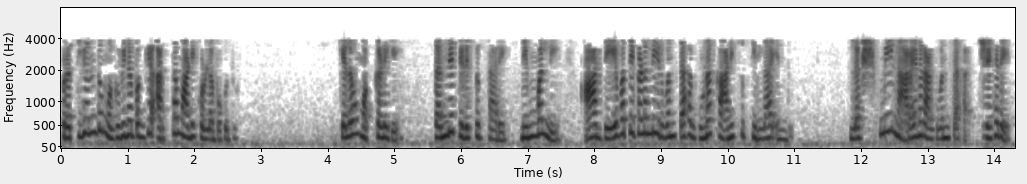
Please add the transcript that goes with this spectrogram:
ಪ್ರತಿಯೊಂದು ಮಗುವಿನ ಬಗ್ಗೆ ಅರ್ಥ ಮಾಡಿಕೊಳ್ಳಬಹುದು. ಕೆಲವು ಮಕ್ಕಳಿಗೆ ತಂದೆ ತಿಳಿಸುತ್ತಾರೆ, ನಿಮ್ಮಲ್ಲಿ ಆ ದೇವತೆಗಳಲ್ಲಿ ಇರುವಂತಹ ಗುಣ ಕಾಣಿಸುತ್ತಿಲ್ಲ ಎಂದು. ಲಕ್ಷ್ಮೀ ನಾರಾಯಣರಾಗುವಂತಹ ಚೆಹರೆ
